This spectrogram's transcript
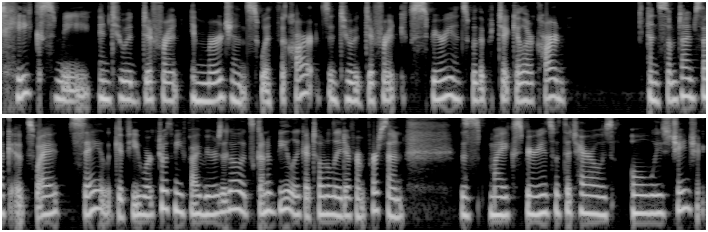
takes me into a different emergence with the cards, into a different experience with a particular card. And sometimes that, that's why I say, like, if you worked with me five years ago, it's going to be like a totally different person. This, my experience with the tarot is always changing.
